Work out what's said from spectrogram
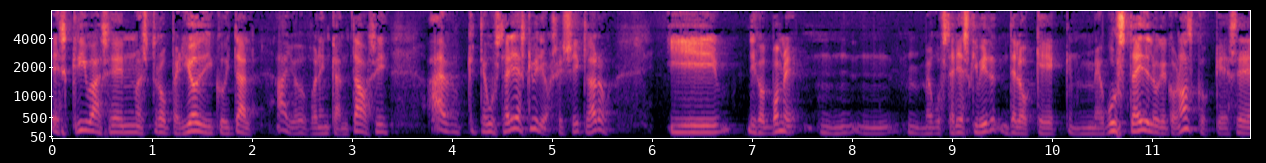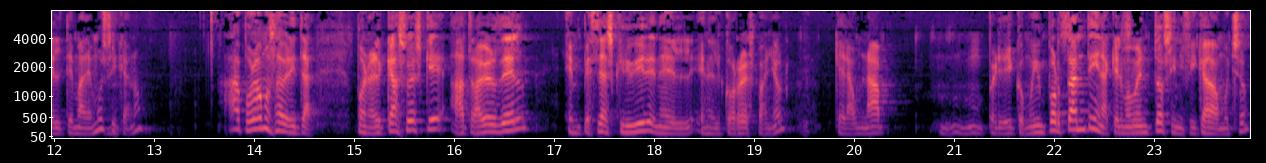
escribas en nuestro periódico y tal. Ah, yo, bueno, encantado, sí. Ah, ¿que ¿te gustaría escribir? Yo, sí, sí, claro. Y digo, hombre, mm, me gustaría escribir de lo que me gusta y de lo que conozco, que es el tema de música, ¿no? Ah, pues vamos a ver y tal. Bueno, el caso es que a través de él empecé a escribir en el, en el Correo Español, que era una, un periódico muy importante y en aquel momento significaba mucho.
